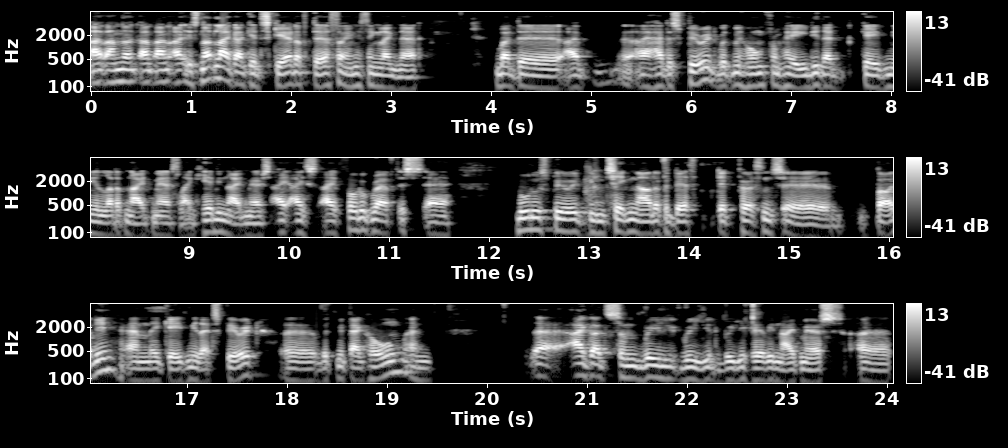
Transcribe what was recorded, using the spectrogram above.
I, am not. I'm, I'm, it's not like I get scared of death or anything like that. But uh, I I had a spirit with me home from Haiti that gave me a lot of nightmares, like heavy nightmares. I I, I photographed this uh, voodoo spirit being taken out of a dead dead person's uh, body, and they gave me that spirit uh, with me back home, and uh, I got some really really really heavy nightmares uh,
